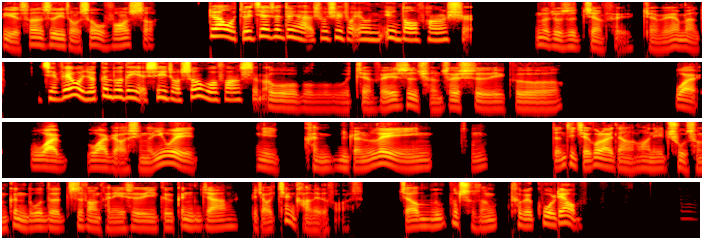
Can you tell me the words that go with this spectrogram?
也算是一种生活方式啊。对啊，我觉得健身对你来说是一种运运动方式。那就是减肥，减肥还蛮多。减肥我觉得更多的也是一种生活方式嘛。不不不不不，减肥是纯粹是一个外外外表型的，因为你肯人类从整体结构来讲的话，你储存更多的脂肪肯定是一个更加比较健康类的方式，只要不不储存特别过量。嗯。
